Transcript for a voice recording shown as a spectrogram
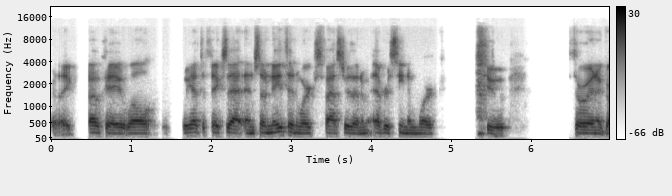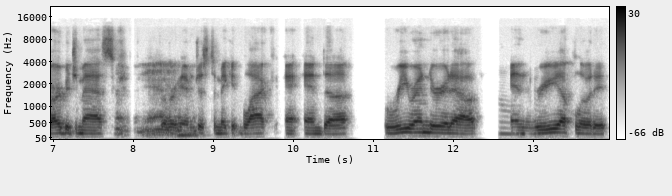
we're like okay well we have to fix that. And so nathan works faster than i've ever seen him work to throw in a garbage mask Yeah. over him just to make it black and, and uh, re-render it out Oh and re-upload it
